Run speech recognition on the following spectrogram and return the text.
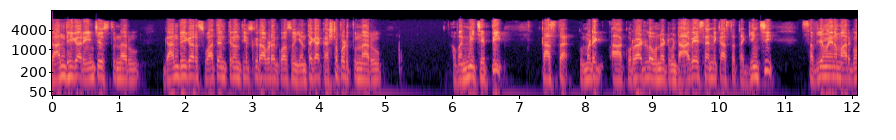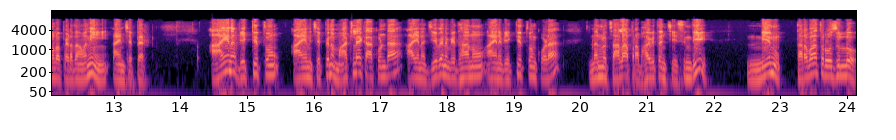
గాంధీ గారు ఏం చేస్తున్నారు? గాంధీ గారు స్వాతంత్ర్యం తీసుకురావడం కోసం ఎంతగా కష్టపడుతున్నారు? అవన్నీ చెప్పి కాస్త గుమ్మడి ఆ కుర్రాడిలో ఉన్నటువంటి ఆవేశాన్ని కాస్త తగ్గించి సవ్యమైన మార్గంలో పెడదామని ఆయన చెప్పారు. ఆయన వ్యక్తిత్వం ఆయన చెప్పిన మాటలే కాకుండా ఆయన జీవన విధానం ఆయన వ్యక్తిత్వం కూడా నన్ను చాలా ప్రభావితం చేసింది. నేను తర్వాత రోజుల్లో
